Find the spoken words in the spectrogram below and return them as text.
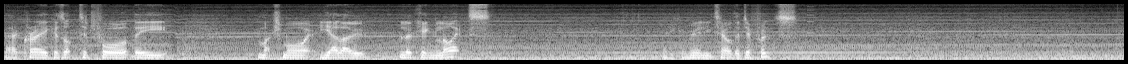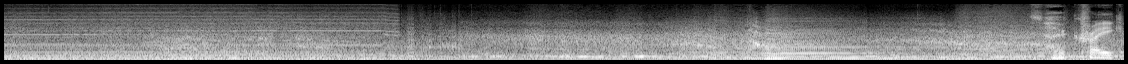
Uh, Craig has opted for the much more yellow looking lights. And You can really tell the difference. Craig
